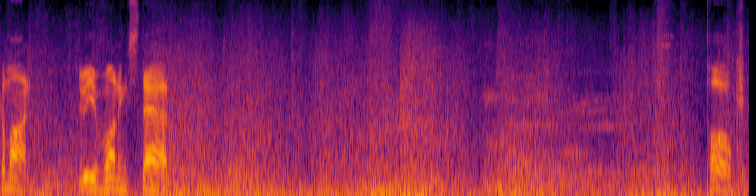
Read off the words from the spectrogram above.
Come on, do your running stab. Poke.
